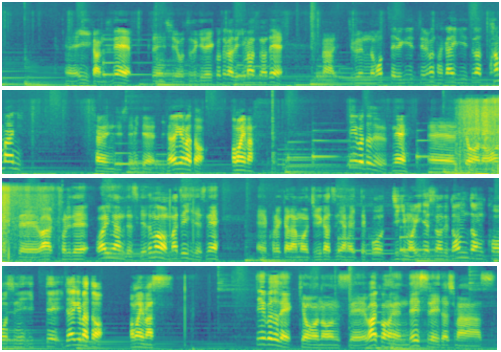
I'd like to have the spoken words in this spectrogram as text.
えー、いい感じで練習を続けていくことができますので、まあ、自分の持っている技術よりも高い技術はたまにチャレンジしてみていただければと思います。ということでですね、えー、今日の音声はこれで終わりなんですけれども、まあ、ぜひですねえこれからも10月に入ってこう時期もいいですのでどんどんコースに行っていただければと思います。ということで今日の音声はこの辺で失礼いたします。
